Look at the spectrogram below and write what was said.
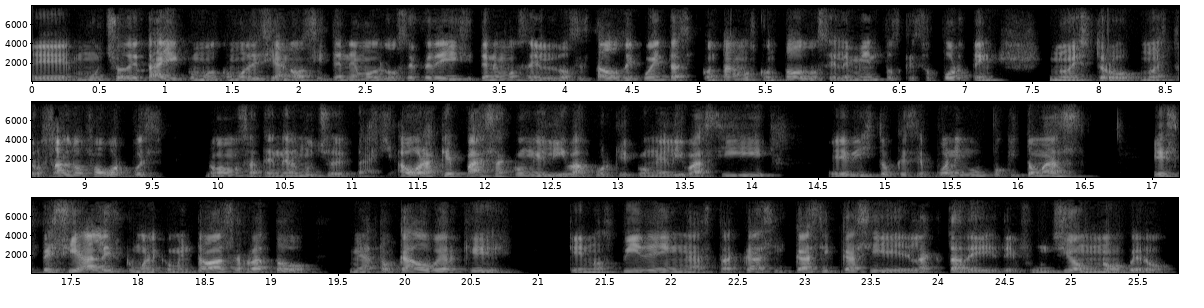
eh, mucho detalle, como, como decía, ¿no? Si tenemos los FDI, si tenemos los estados de cuentas, si contamos con todos los elementos que soporten nuestro, nuestro saldo a favor, pues no vamos a tener mucho detalle. Ahora, ¿qué pasa con el IVA? Porque con el IVA sí he visto que se ponen un poquito más especiales, como le comentaba hace rato, me ha tocado ver que, que nos piden hasta casi, casi, casi el acta de, de función, ¿no? Pero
